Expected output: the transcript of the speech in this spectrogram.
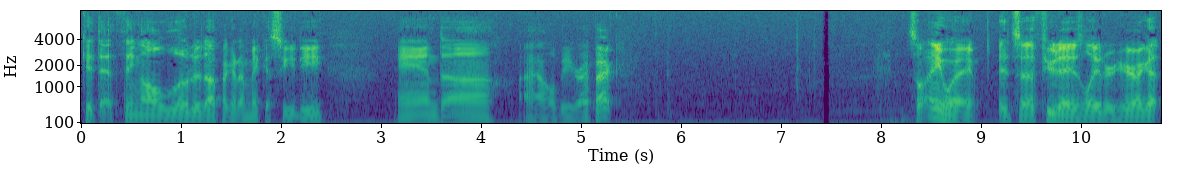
get that thing all loaded up. I got to make a CD, and uh, I'll be right back. So anyway, it's a few days later here. I got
